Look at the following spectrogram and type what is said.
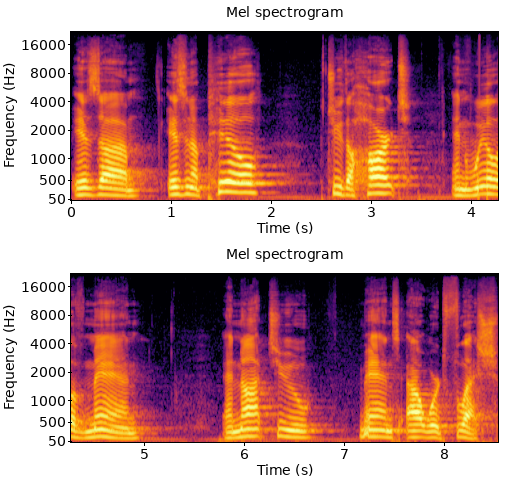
is, um, is an appeal to the heart and will of man and not to man's outward flesh.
